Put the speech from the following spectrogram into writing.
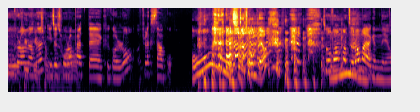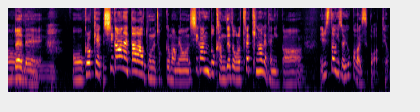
되게 그러면은 이제. 졸업할 때 그걸로 flex하고 오, 진짜 좋은데요? 저도 한번 들어봐야겠네요. 네네. 음, 어, 그렇게 시간에 따라 돈을 적금하면 시간도 강제적으로 tracking하게 되니까 음. 일석이조 효과가 있을 것 같아요.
